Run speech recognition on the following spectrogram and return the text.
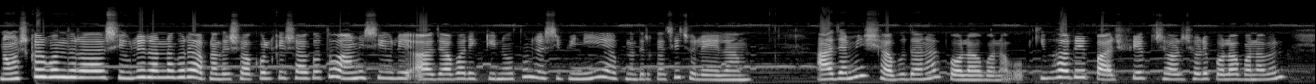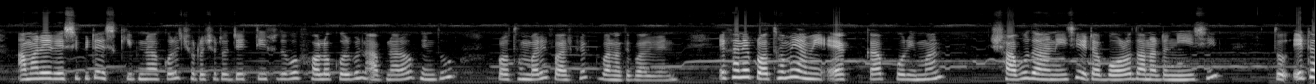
নমস্কার বন্ধুরা, শিউলি রান্নাঘরে আপনাদের সকলকে স্বাগত। আমি শিউলি, আজ আবার একটি নতুন রেসিপি নিয়ে আপনাদের কাছে চলে এলাম। আজ আমি সাবুদানার পোলাও বানাবো। কীভাবে পারফেক্ট ঝরঝরে পোলাও বানাবেন, আমার এই রেসিপিটা স্কিপ না করে ছোট ছোট যে টিপস দেবো ফলো করবেন। আপনারাও কিন্তু প্রথমবারই পারফেক্ট বানাতে পারবেন। এখানে প্রথমে আমি এক কাপ পরিমাণ সাবুদানা নিয়েছি, এটা বড় দানাটা নিয়েছি। তো এটা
